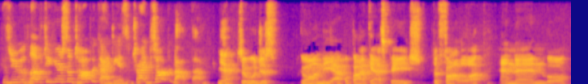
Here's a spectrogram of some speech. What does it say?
because we would love to hear some topic ideas and try to talk about them. Yeah, so we'll just go on the Apple Podcast page, the follow up, and then we'll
